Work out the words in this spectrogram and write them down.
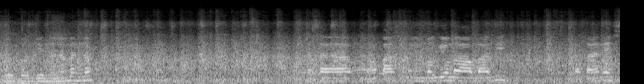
Yung bagyo na naman, no? Nasa makapasok na yung bagyo, mga kabady. Katanes.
